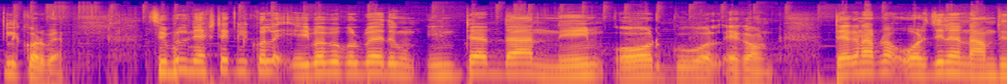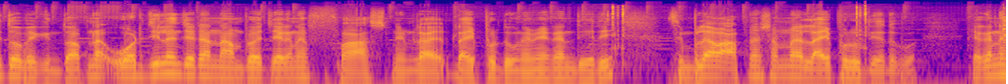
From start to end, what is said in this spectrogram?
ক্লিক করবেন। সিম্পল নেক্সটে ক্লিক করলে এইভাবে করবে দেখুন enter the name or Google account তো এখানে আপনার অরিজিনাল নাম দিতে হবে কিন্তু। আপনার অরিজিনাল যেটা নাম রয়েছে, এখানে ফার্স্ট নেম লাইপুর দেখুন, আমি এখানে দিয়ে দিই। সিম্পলি আপনার সামনে লাইপুরও দিয়ে দেবো। এখানে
